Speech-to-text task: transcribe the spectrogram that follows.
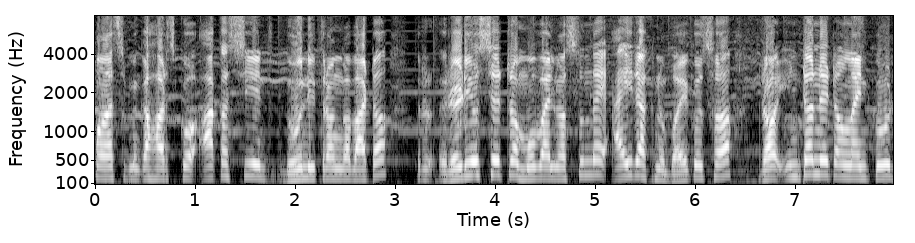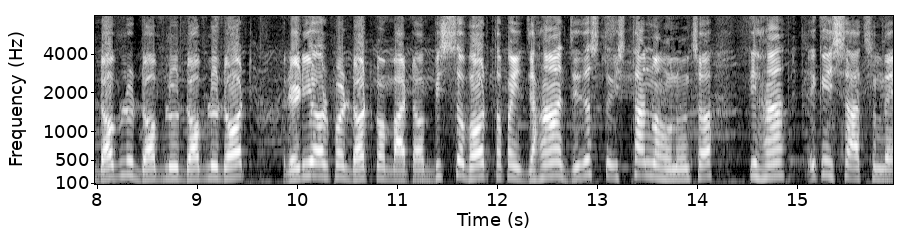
पाँच मेगाहर्सको आकाशीय ध्वनि तरङ्गबाट रेडियो सेट र मोबाइलमा सुन्दै आइराख्नु भएको छ र इन्टरनेट अनलाइनको W W W dot radio Arpan dot कमबाट विश्वभर तपाईँ जहाँ जे जस्तो स्थानमा हुनुहुन्छ त्यहाँ एकैसाथ सुन्दै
